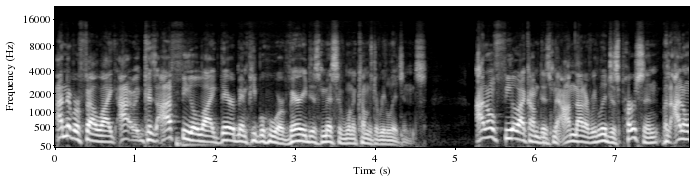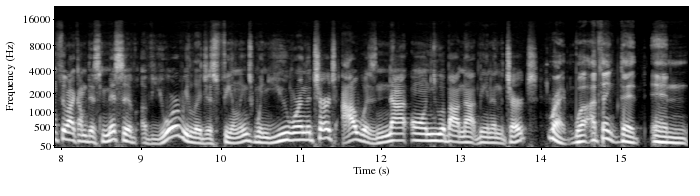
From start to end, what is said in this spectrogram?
I never felt like I because I feel like there have been people who are very dismissive when it comes to religions. I don't feel like I'm dismissive. I'm not a religious person, but I don't feel like I'm dismissive of your religious feelings. When you were in the church, I was not on you about not being in the church. right well I think that in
